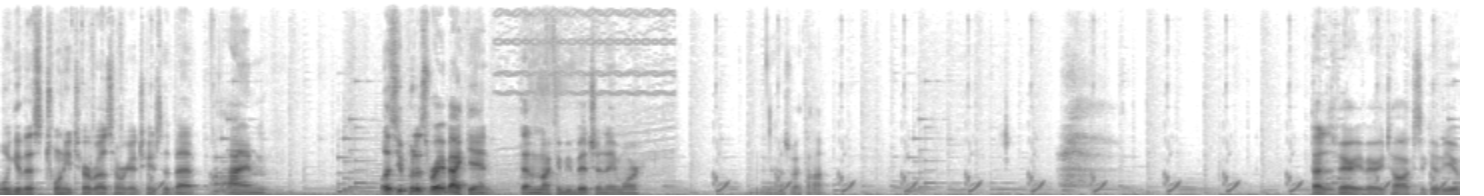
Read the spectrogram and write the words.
We'll give this 20 turbos and we're going to change the bet. I'm... Unless you put us right back in, then I'm not going to be bitching anymore. That's what I thought. That is very, very toxic of you,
